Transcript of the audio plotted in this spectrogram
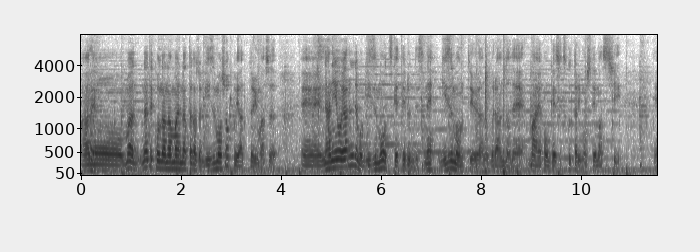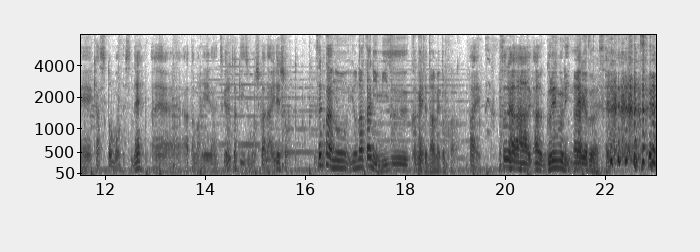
あのーまあ、なんでこんな名前になったかというと、ギズモショップやっております。えー何をやるんでもギズモをつけてるんですね。ギズモンっていうあのブランドで、まあ、iPhone ケース作ったりもしてますし、えーキャストもですね、えー頭に何つけるとギズモしかないでしょうと。先輩あの夜中に水かけちゃダメとか、はい。それはあのグレムリンね。あありがとうございます。はい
